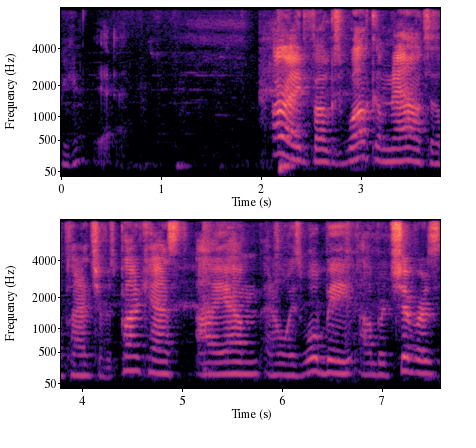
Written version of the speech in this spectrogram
Yeah. All right, folks, welcome now to the Planet Shivers podcast. I am, and always will be, Albert Shivers,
